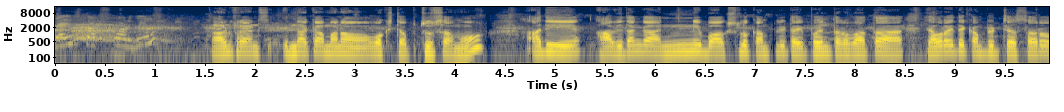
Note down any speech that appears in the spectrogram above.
లైన్స్ తప్పకూడదు అవును ఫ్రెండ్స్ ఇందాక మనం ఒక స్టెప్ చూసాము. అది ఆ విధంగా అన్ని బాక్సులు కంప్లీట్ అయిపోయిన తర్వాత ఎవరైతే కంప్లీట్ చేస్తారో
